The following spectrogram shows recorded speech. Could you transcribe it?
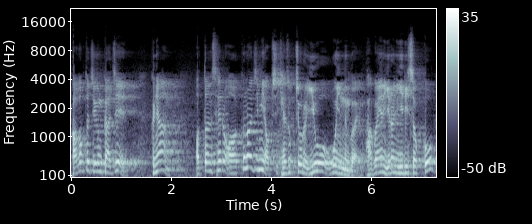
과거부터 지금까지 그냥 어떤 새로 어, 끊어짐이 없이 계속적으로 이어오고 있는 거예요. 과거에는 이런 일이 있었고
